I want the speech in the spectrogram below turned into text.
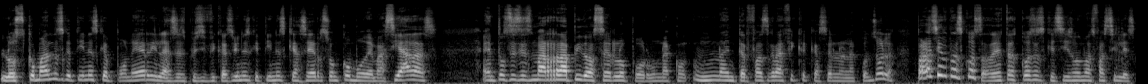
los comandos que tienes que poner y las especificaciones que tienes que hacer son como demasiadas. Entonces es más rápido hacerlo por una, una interfaz gráfica que hacerlo en la consola. Para ciertas cosas, hay estas cosas que sí son más fáciles.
